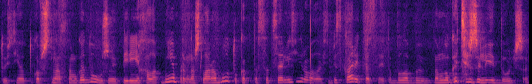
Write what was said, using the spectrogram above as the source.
то есть я только в 16 году уже переехала в Днепр, нашла работу, как-то социализировалась. Без каритаса это было бы намного тяжелее и дольше.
